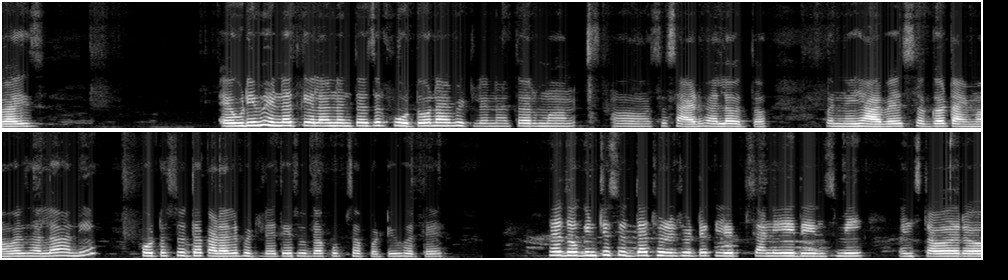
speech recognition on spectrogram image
गाईज एवढी मेहनत केल्यानंतर जर फोटो नाही भेटले ना तर मग असं सॅड व्हायला होतं. पण ह्यावेळेस सगळं टायमावर झालं आणि फोटोसुद्धा काढायला भेटले. ते सुद्धा खूप सपोर्टिव्ह होते. ह्या दोघींचे सुद्धा छोटे छोटे क्लिप्स आणि रील्स मी इन्स्टावर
